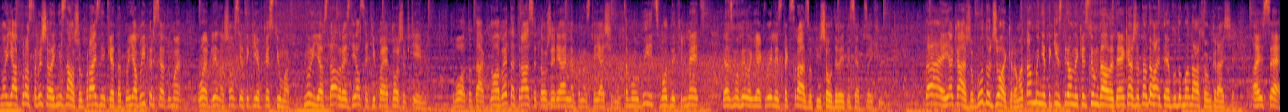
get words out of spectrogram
ну, я просто вышел, я не знал, что праздник этот, но я выперся, думаю, ой, блин, а что все такие в костюмах? Ну, и я встал, разделся, типа я тоже в теме. Вот, вот так. Ну а в этот раз это уже реально по-настоящему. Самоубийць, модний фільмець. Я з могили як виліз, так сразу пішов дивитися цей фільм. Та я кажу, буду Джокером, а там мені такий стрьомний костюм дали, та я кажу, та давайте я буду монахом краще. А й все.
